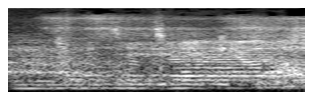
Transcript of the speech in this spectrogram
Jetzt hat sich der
